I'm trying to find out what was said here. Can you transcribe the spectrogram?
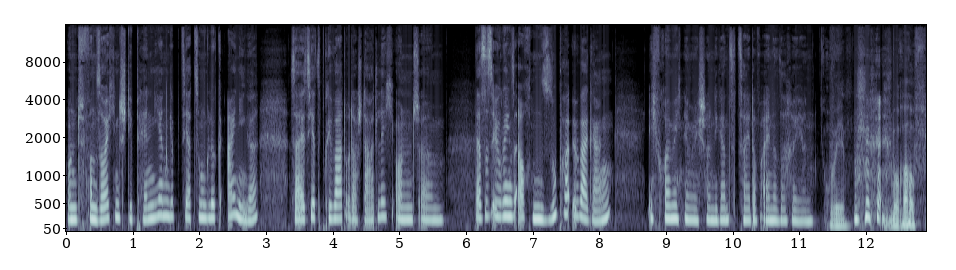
Und von solchen Stipendien gibt's ja zum Glück einige, sei es jetzt privat oder staatlich. Und ähm, das ist übrigens auch ein super Übergang. Ich freue mich nämlich schon die ganze Zeit auf eine Sache, Jan. Oh weh. Worauf?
